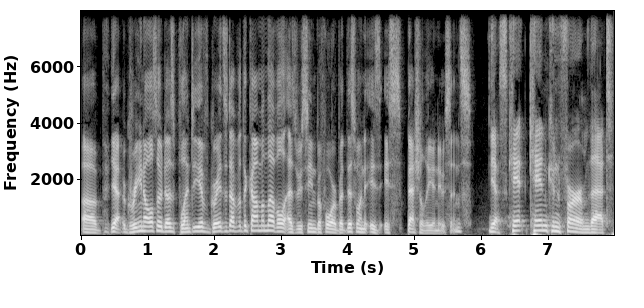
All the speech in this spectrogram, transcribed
uh, yeah, green also does plenty of great stuff at the common level, as we've seen before, but this one is especially a nuisance. Yes, can can confirm that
